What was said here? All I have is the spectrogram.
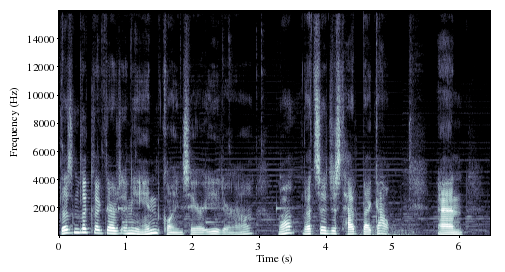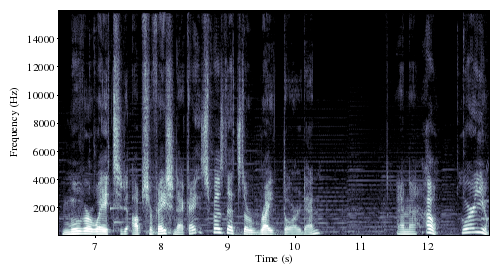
doesn't look like there's any hint coins here either, huh? Well, let's uh, just head back out and move our way to the observation deck. I suppose that's the right door then. And uh, oh, who are you?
